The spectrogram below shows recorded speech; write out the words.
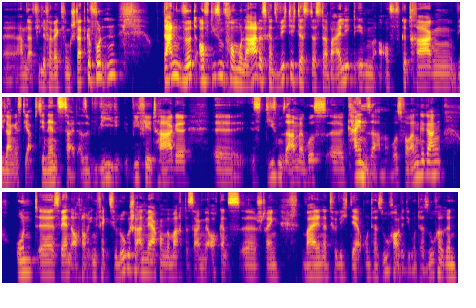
äh, haben da viele Verwechslungen stattgefunden. Dann wird auf diesem Formular, das ist ganz wichtig, dass das dabei liegt, eben aufgetragen, wie lang ist die Abstinenzzeit. Also wie, wie viele Tage äh, ist diesem Samenerguss äh, kein Samenerguss vorangegangen Und äh, es werden auch noch infektiologische Anmerkungen gemacht, das sagen wir auch ganz äh, streng, weil natürlich der Untersucher oder die Untersucherin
